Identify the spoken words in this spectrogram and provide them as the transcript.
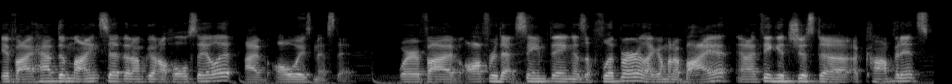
if I have the mindset that I'm going to wholesale it, I've always missed it. Where if I've offered that same thing as a flipper, like I'm going to buy it. And I think it's just a, a confidence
